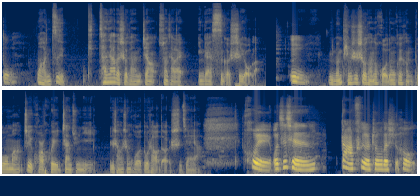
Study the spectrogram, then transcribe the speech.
多。哇，你自己参加的社团，这样算下来应该四个室友了。嗯，你们平时社团的活动会很多吗？这块会占据你日常生活多少的时间呀？会，我之前大测周的时候，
